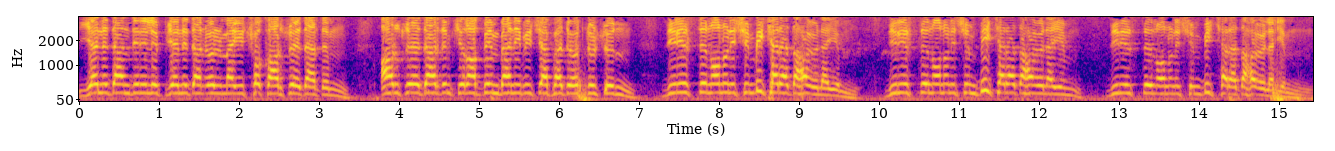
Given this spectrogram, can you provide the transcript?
Yeniden dirilip yeniden ölmeyi çok arzu ederdim. Arzu ederdim ki Rabbim beni bir cephede öldürsün. Dirilsin onun için bir kere daha öleyim. Dirilsin onun için bir kere daha öleyim. Dirilsin onun için bir kere daha öleyim.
